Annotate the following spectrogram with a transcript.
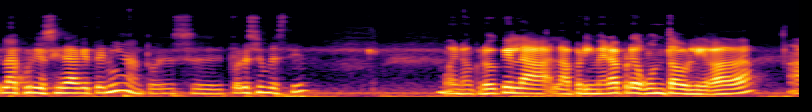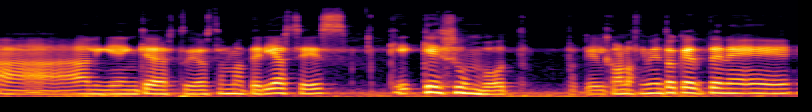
la curiosidad que tenía. Entonces, eh, por eso investigué. Bueno, creo que la, la, primera pregunta obligada a alguien que ha estudiado estas materias es ¿qué, qué es un bot? El conocimiento que tiene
